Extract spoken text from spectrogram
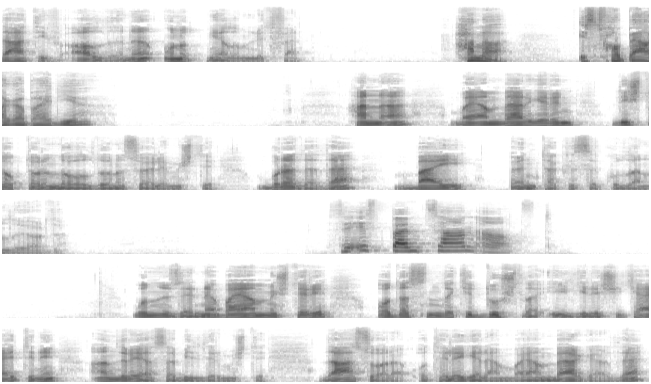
datif aldığını unutmayalım lütfen. Hanna, ist Frau Berger bei dir? Hanna, Bayan Berger'in diş doktorunda olduğunu söylemişti. Burada da bay ön takısı kullanılıyordu. Sie ist beim Zahnarzt. Bunun üzerine bayan müşteri odasındaki duşla ilgili şikayetini Andreas'a bildirmişti. Daha sonra otele gelen bayan Berger de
